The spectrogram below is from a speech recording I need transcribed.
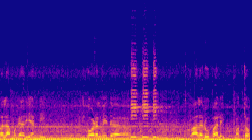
వాళ్ళ అమ్మగారి అన్ని ఈ గోడల మీద వాళ్ళ రూపాలే మొత్తం.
